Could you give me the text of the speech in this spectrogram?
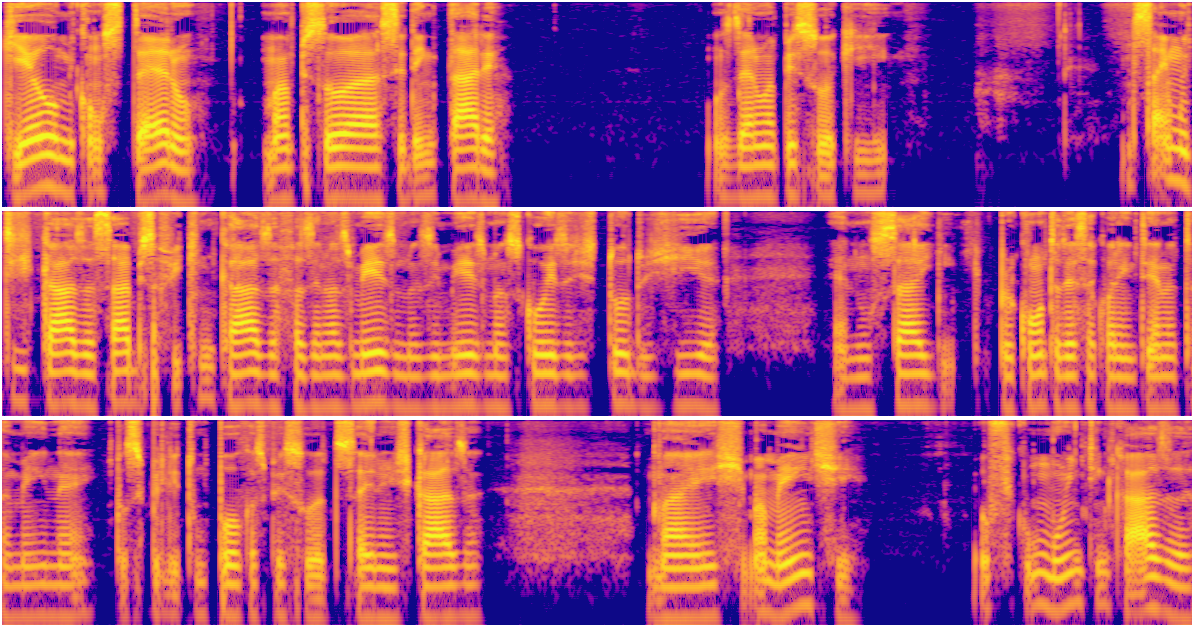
Que eu me considero uma pessoa sedentária considero uma pessoa que não sai muito de casa, sabe? Só fica em casa fazendo as mesmas e mesmas coisas todo dia. É, não sai por conta dessa quarentena também, né? Possibilita um pouco as pessoas de saírem de casa. Mas ultimamente eu fico muito em casa,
